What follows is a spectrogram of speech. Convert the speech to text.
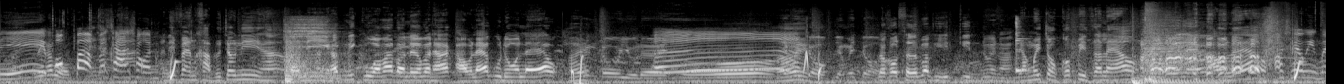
นี่นี่ครับพผบมปะประชาชน อันนี้แฟนคลับหรือเจ้าหนี้ฮะ ตอนนี้ครับนี่กลัวมากตอนเดินมาทักเอาแล้วกูโดนแล้ว เฮ้ย ดูอยู่เลยเออ เฮ้ย จบ ยังไม่จบ แล้วเขาเซิร์ชว่าพีทกินด้วยนะ ยังไม่จบก็ปิดซะแล้ว เอาแล้ว เอาเชลอีกไหม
